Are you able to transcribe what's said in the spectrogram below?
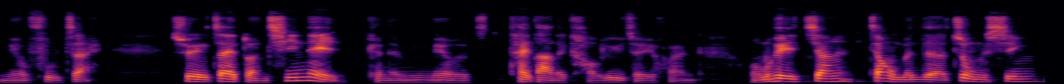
没有负债，所以在短期内可能没有太大的考虑这一环，我们会将将我们的重心。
